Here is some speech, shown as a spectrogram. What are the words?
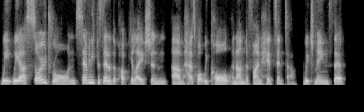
we, we are so drawn. 70% of the population um, has what we call an undefined head center which means that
